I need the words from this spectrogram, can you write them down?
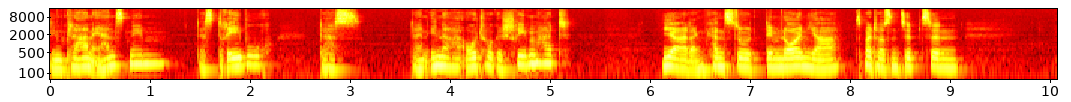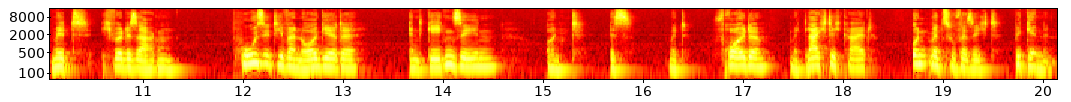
den Plan ernst nehmen, das Drehbuch, das dein innerer Autor geschrieben hat, ja, dann kannst du dem neuen Jahr 2017 mit, ich würde sagen, positiver Neugierde entgegensehen und es mit Freude, mit Leichtigkeit und mit Zuversicht beginnen.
